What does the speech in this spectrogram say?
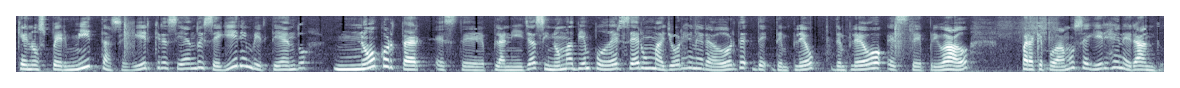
que nos permita seguir creciendo y seguir invirtiendo no cortar este, planillas, sino más bien poder ser un mayor generador de, empleo, de empleo este, privado para que podamos seguir generando.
